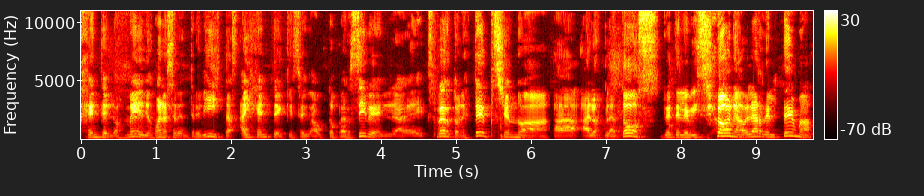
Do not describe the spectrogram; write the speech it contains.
Gente en los medios, van a hacer entrevistas, hay gente que se autopercibe el eh, experto en Steps yendo a, a- a los platós de televisión a hablar del tema.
